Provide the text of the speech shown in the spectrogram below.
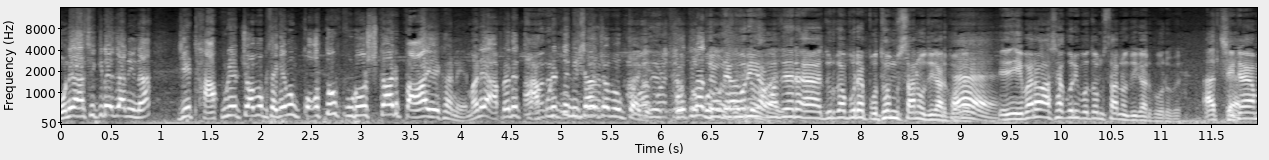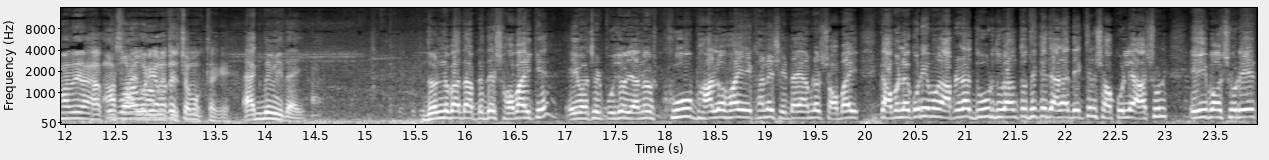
মনে আছে কিনা জানি না যে ঠাকুরের চমক থাকে এবং কত পুরস্কার পায় এখানে। মানে আপনাদের ঠাকুরের তো বিশাল চমক থাকে। আমাদের দুর্গাপুরে প্রথম স্থান অধিকার করে। হ্যাঁ। এবারও আশা করি প্রথম স্থান অধিকার করবে। আচ্ছা। এটা আমাদের আমাদের চমক থাকে। একদমই তাই। ধন্যবাদ আপনাদের সবাইকে। এই বছর পুজো যেন খুব ভালো হয় এখানে সেটাই আমরা সবাই কামনা করি এবং আপনারা দূর দূরান্ত থেকে যারা দেখছেন সকলে আসুন এই বছরের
